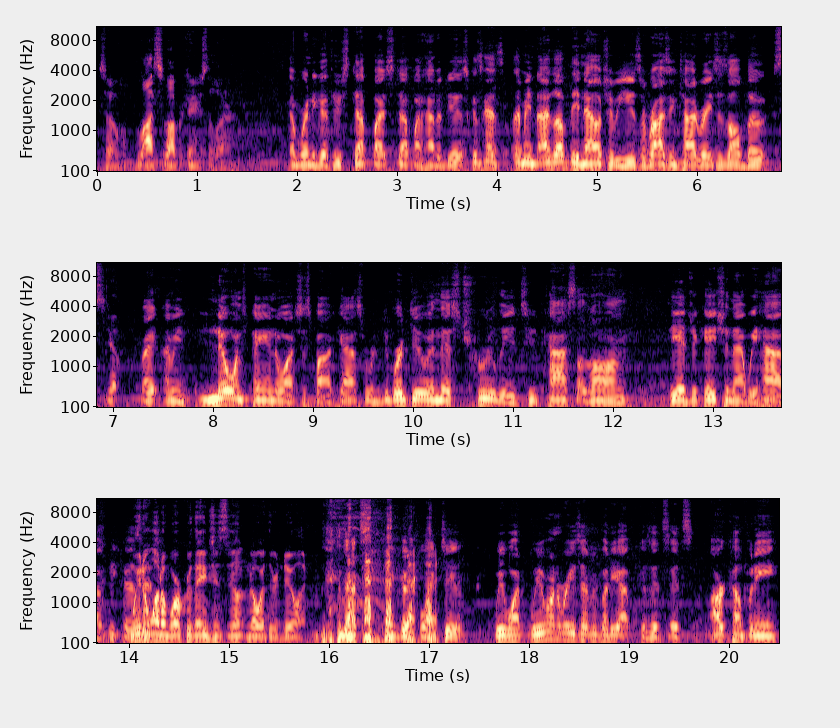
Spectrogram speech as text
So lots of opportunities to learn. And we're going to go through step by step on how to do this. Because, guys, I mean, I love the analogy we use: the rising tide raises all boats. Yep. Right. I mean, no one's paying to watch this podcast. We're, we're doing this truly to pass along the education that we have because We don't want to work with agents who don't know what they're doing. that's a good point too. We want we want to raise everybody up because it's it's our company,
